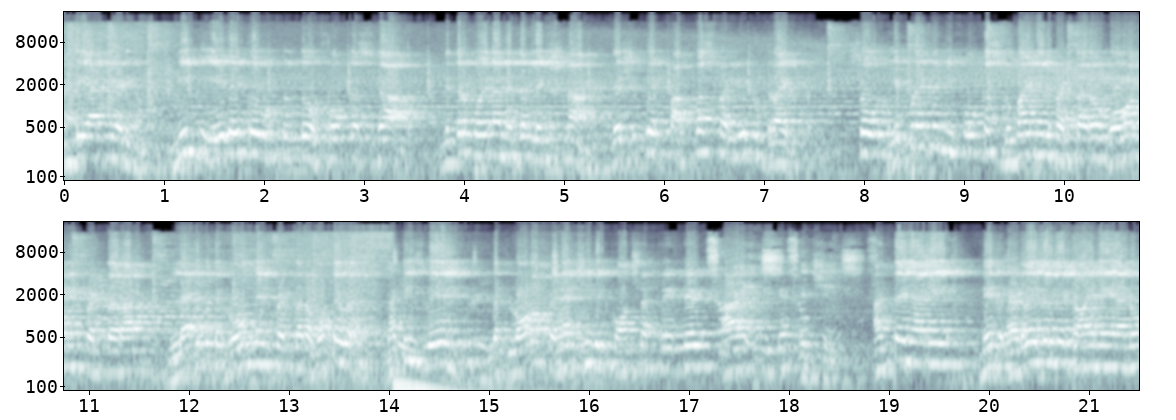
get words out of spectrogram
ఎన్డీఆర్కి అడిగాము. మీకు ఏదైతే ఉంటుందో ఫోకస్గా నిద్రపోయినా నిద్ర లేచినా there should be purpose for you to drive so ఎప్పుడైతే మీ ఫోకస్ దుబాయ్ మీద పెడతారో గోవా మీద పెడతారా లేకపోతే రోమ్ మీద పెడతారా whatever that is where that lot of energy will concentrated and you can achieve అంతేగాని నేను అడ్వైజర్గా జాయిన్ అయ్యాను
